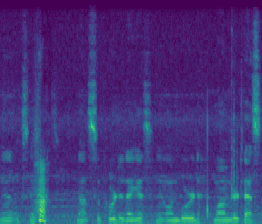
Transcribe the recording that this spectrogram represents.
No, it looks like huh. not supported, I guess, the onboard monitor test.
